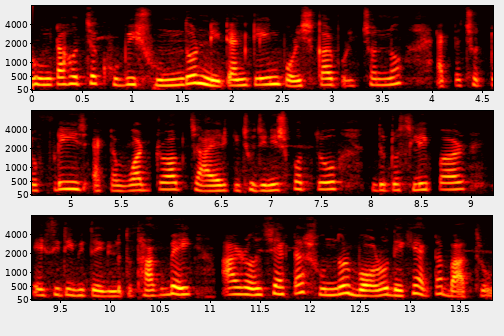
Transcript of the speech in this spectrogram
রুমটা হচ্ছে খুবই সুন্দর নিট অ্যান্ড ক্লিন পরিষ্কার, পরিচ্ছন্ন। একটা ছোট্ট ফ্রিজ একটা ওয়ার্ড্রপ চায়ের কিছু জিনিসপত্র, দুটো স্লিপার এসি টিভি তো এগুলো তো থাকবেই। আর রয়েছে একটা সুন্দর বড় দেখে একটা বাথরুম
